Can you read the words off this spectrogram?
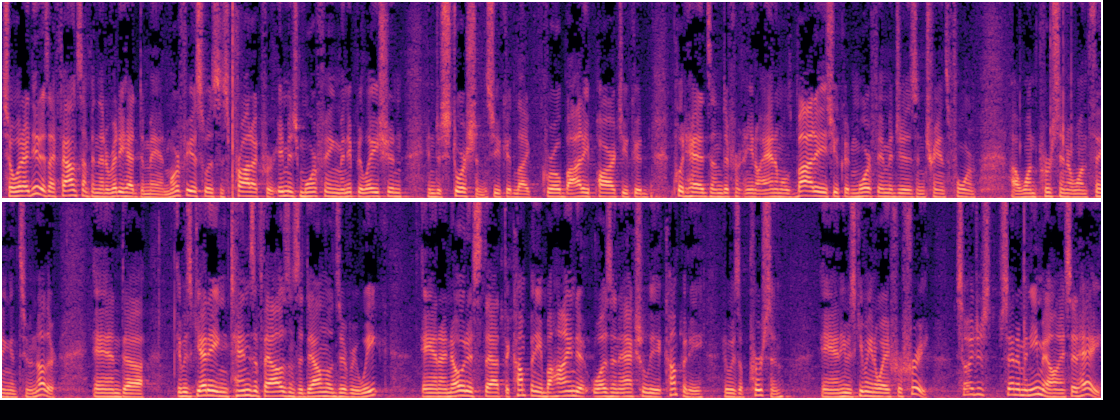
So what I did is I found something that already had demand. Morpheus was this product for image morphing, manipulation, and distortion. So you could like grow body parts, you could put heads on different you know animals' bodies, you could morph images and transform uh, one person or one thing into another. And uh, it was getting tens of thousands of downloads every week. And I noticed that the company behind it wasn't actually a company; it was a person, and he was giving it away for free. So I just sent him an email and I said, "Hey,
